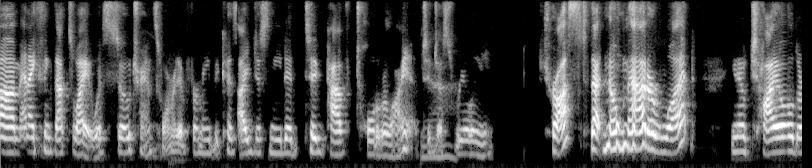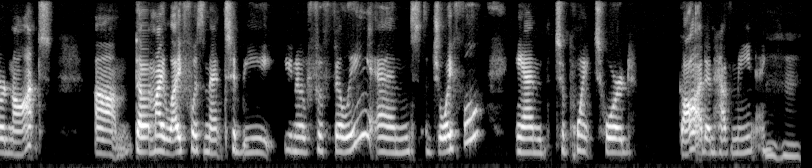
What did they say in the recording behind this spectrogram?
Um, and I think that's why it was so transformative for me because I just needed to have total reliance to just really trust that no matter what, you know, child or not, um, that my life was meant to be, you know, fulfilling and joyful and to point toward God and have meaning. Mhm.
